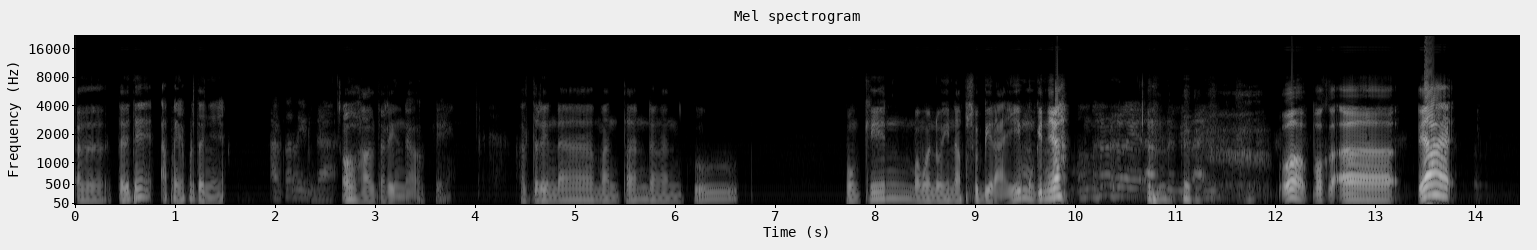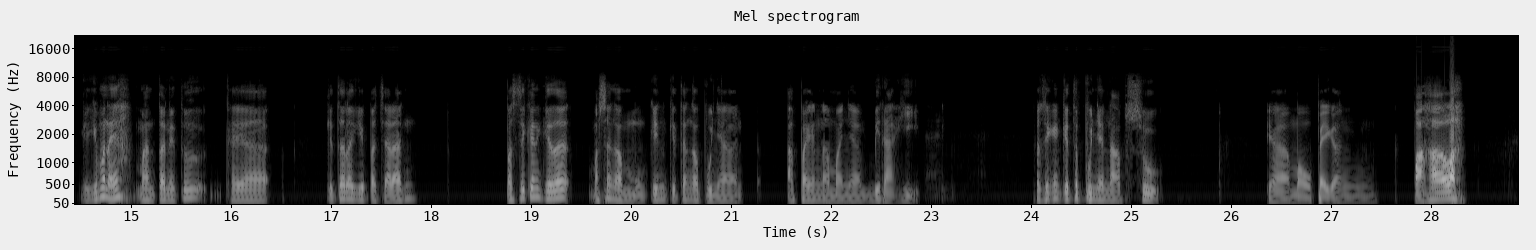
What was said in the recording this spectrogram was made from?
Eh, tadi teh apa ya pertanyaannya? Hal terindah. Oh, hal terindah. Oke. Hal terindah mantan denganku mungkin memenuhi nafsu birahi mungkin ya. Wah, pokok eh ya kayak gimana ya? Mantan itu kayak kita lagi pacaran, pasti kan kita masa nggak mungkin kita nggak punya apa yang namanya birahi. Pasti kan kita punya nafsu. Ya mau pegang paha lah,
